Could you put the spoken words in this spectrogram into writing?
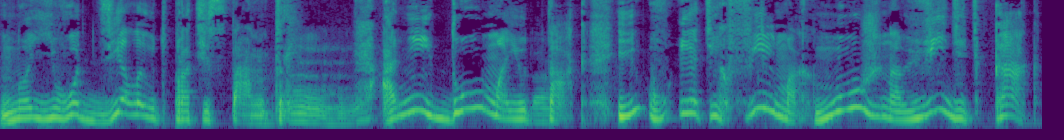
Но его делают протестанты. Они думают так. И в этих фильмах нужно видеть, как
